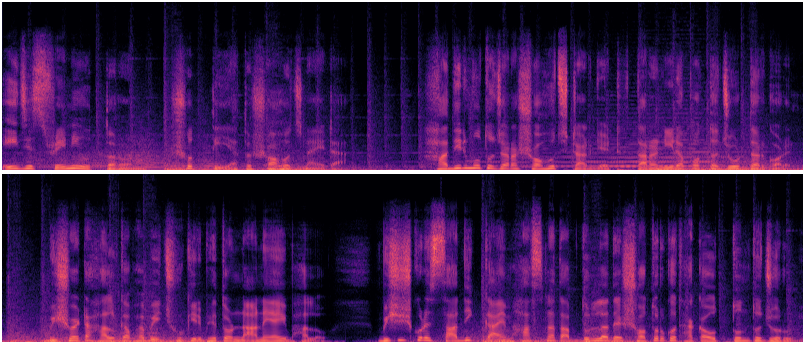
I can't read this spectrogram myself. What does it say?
এই যে শ্রেণি উত্তরণ, সত্যি এত সহজ না এটা। হাদির মতো যারা সহজ টার্গেট, তারা নিরাপত্তা জোরদার করেন। বিষয়টা হালকাভাবেই ঝুঁকির ভেতর না নেয়াই ভালো। বিশেষ করে সাদিক কায়েম হাসনাত আবদুল্লাদের সতর্ক থাকা অত্যন্ত জরুরি।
